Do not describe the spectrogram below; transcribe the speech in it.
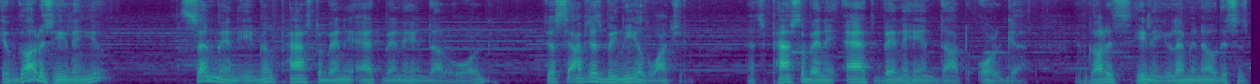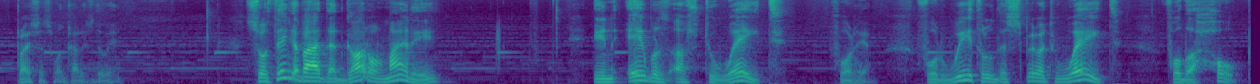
If God is healing you, send me an email, pastorbenny at bennyhinn.org. Just say, I've just been healed watching. That's pastorbenny at bennyhinn.org. If God is healing you, let me know. This is precious what God is doing. So think about that God Almighty enables us to wait for Him. For we through the Spirit wait for the hope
